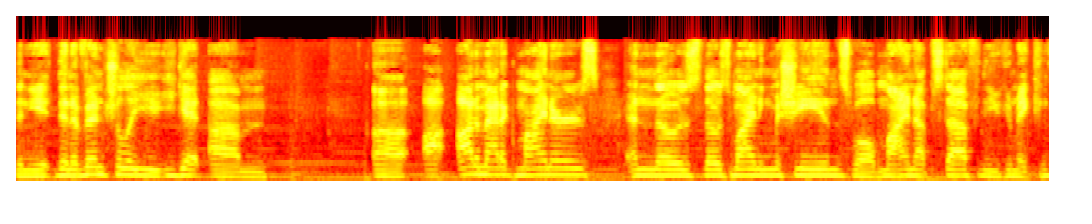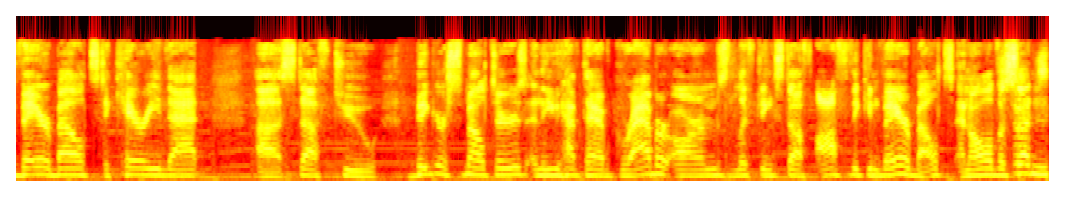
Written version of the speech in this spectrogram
then you then eventually you, you get um. Uh, automatic miners and those those mining machines will mine up stuff and you can make conveyor belts to carry that uh, stuff to bigger smelters and then you have to have grabber arms lifting stuff off the conveyor belts and all of a So sudden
